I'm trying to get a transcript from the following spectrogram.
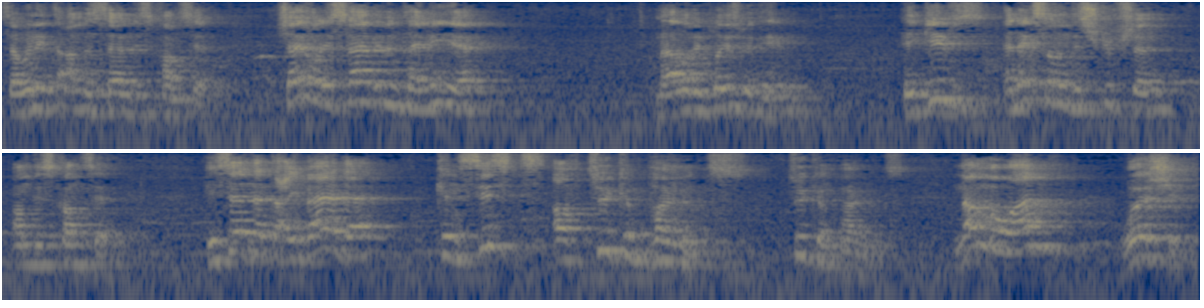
So we need to understand this concept. Shaykh al-Islam ibn Taymiyyah, may Allah be pleased with him, he gives an excellent description on this concept. He said that ibadah consists of two components. Two components. Number one, worship.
